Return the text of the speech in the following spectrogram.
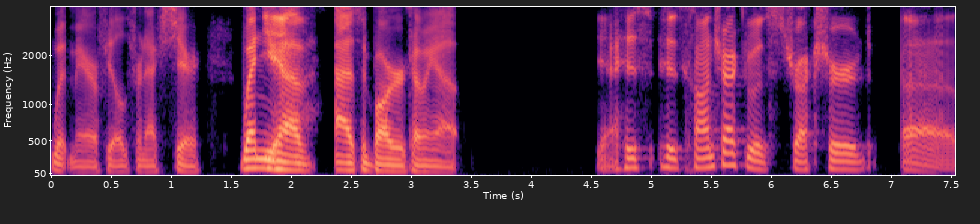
Whit Merrifield for next year when you Yeah. have Addison Barger coming out. Yeah, his his contract was structured. Uh,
